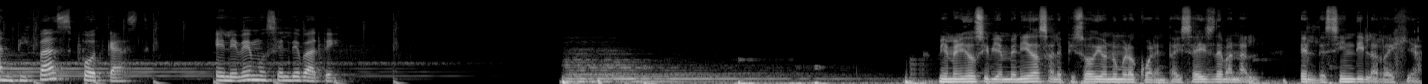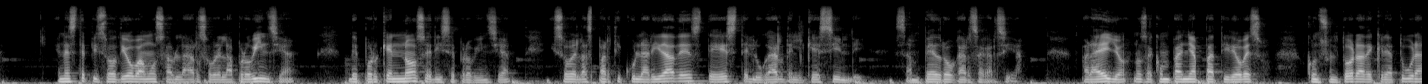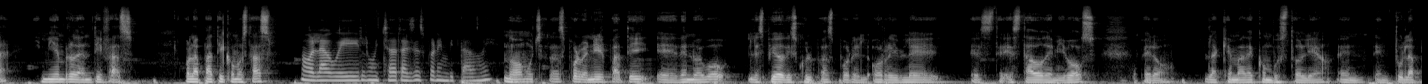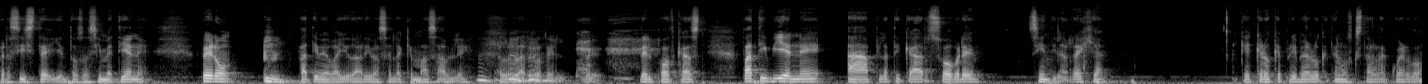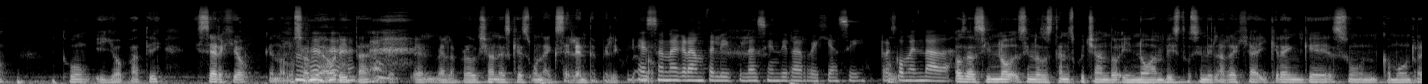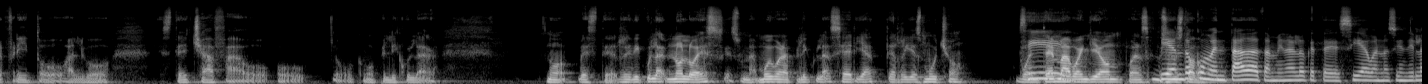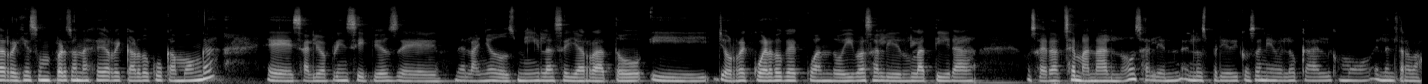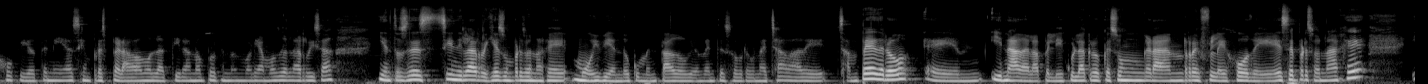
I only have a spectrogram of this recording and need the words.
Antifaz Podcast. Elevemos el debate. Bienvenidos y bienvenidas al episodio número 46 de Banal, el de Cindy la Regia. En este episodio vamos a hablar sobre la provincia, de por qué no se dice provincia y sobre las particularidades de este lugar del que es Cindy, San Pedro Garza García. Para ello nos acompaña Patti de Obeso, consultora de criatura y miembro de Antifaz. Hola Patti, ¿cómo estás? Hola Will, muchas gracias por invitarme. No, muchas gracias por venir Patti. Eh, de nuevo les pido disculpas por el horrible este, estado de mi voz, pero la quema de combustolia en, en Tula persiste y entonces así me tiene. Pero Patti me va a ayudar y va a ser la que más hable a lo largo del, del podcast. Patti viene a platicar sobre Cindy la Regia, que creo que primero lo que tenemos que estar de acuerdo, tú y yo, Patti, Sergio, que no lo sabía ahorita en, la producción, es que es una excelente película. Es una gran película, Cindy la Regia, sí, recomendada. O sea, si, no, si nos están escuchando y no han visto Cindy la Regia y creen que es un, como un refrito o algo este, chafa o, o como película no, este, ridícula, no lo es, es una muy buena película, seria, te ríes mucho, Buen tema, buen guion. Bien documentada también a lo que te decía. Bueno, Cindy La Regia es un personaje de Ricardo Cucamonga. Eh, salió a principios de, del año 2000, hace ya rato. Y yo recuerdo que cuando iba a salir la tira o sea, era semanal, ¿no? Salía en, los periódicos a nivel local, como en el trabajo que yo tenía, siempre esperábamos la tira, ¿no? Porque nos moríamos de la risa. Y entonces Cindy La Regia es un personaje muy bien documentado, obviamente, sobre una chava de San Pedro. Eh, y nada, la película creo que es un gran reflejo de ese personaje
